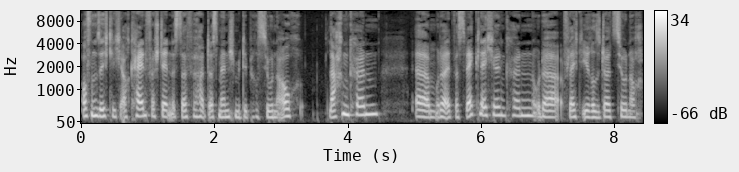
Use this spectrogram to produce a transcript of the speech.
offensichtlich auch kein Verständnis dafür hat, dass Menschen mit Depressionen auch lachen können ähm, oder etwas weglächeln können oder vielleicht ihre Situation auch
